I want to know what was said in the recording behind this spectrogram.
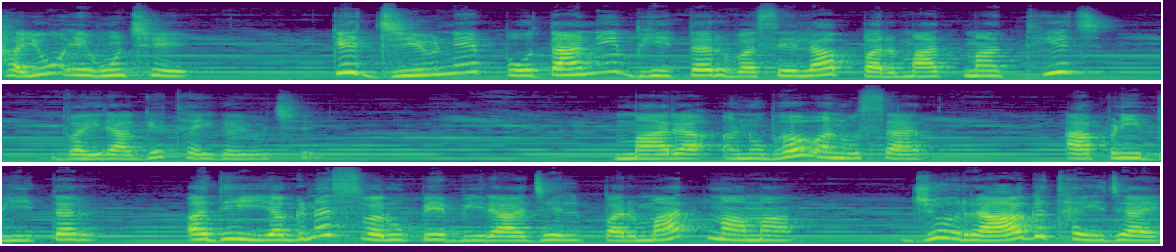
થયું એવું છે કે જીવને પોતાની ભીતર વસેલા પરમાત્માથી જ વૈરાગ્ય થઈ ગયો છે. મારા અનુભવ અનુસાર આપણી ભીતર અધિયજ્ઞ સ્વરૂપે બિરાજેલ પરમાત્મામાં જો રાગ થઈ જાય,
